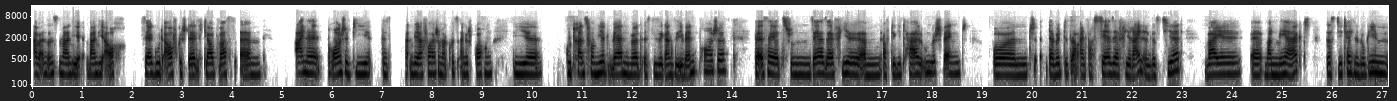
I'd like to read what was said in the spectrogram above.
Aber ansonsten waren die, waren die auch sehr gut aufgestellt. Ich glaube, was ähm, eine Branche, die hatten wir ja vorher schon mal kurz angesprochen, die gut transformiert werden wird, ist diese ganze Eventbranche. Da ist ja jetzt schon sehr, sehr viel ähm, auf digital umgeschwenkt und da wird jetzt auch einfach sehr, sehr viel rein investiert, weil äh, man merkt, dass die Technologien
